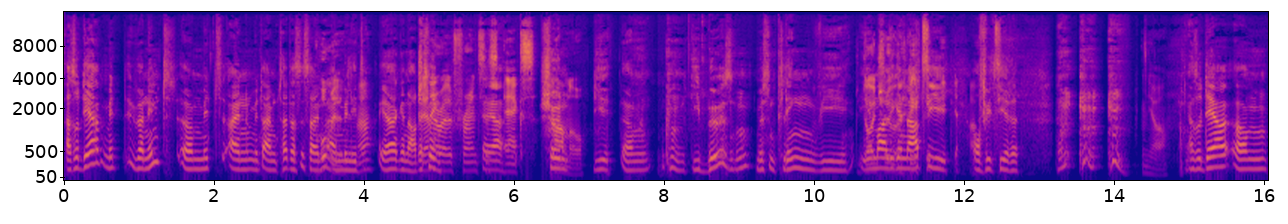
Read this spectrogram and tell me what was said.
Also der mit übernimmt äh, mit einem mit einem Teil, das ist ein, Hummel, ein Militär. ne? Ja, genau. Deswegen General Francis Ja, ja. X. schön. Die ähm, die Bösen müssen klingen wie Deutsche- ehemalige. Nazi-Offiziere. Ja. Also der ähm,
